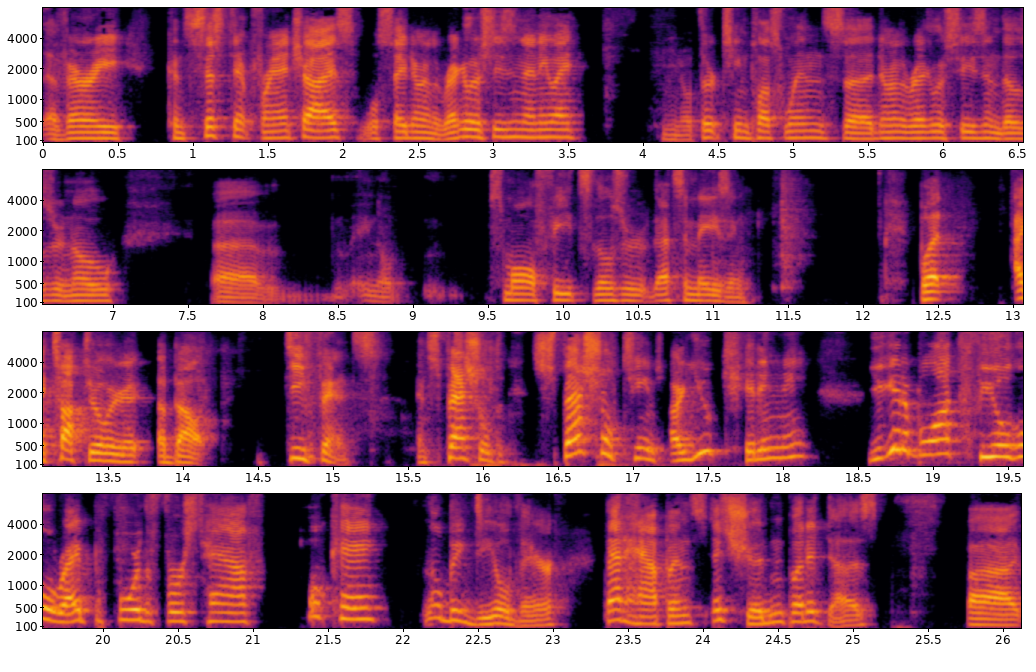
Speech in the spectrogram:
a very consistent franchise, we'll say during the regular season anyway. You know, 13 plus wins uh, during the regular season. Those are no uh, you know, small feats. Those are that's amazing. But I talked earlier about defense and special special teams. Are you kidding me? You get a blocked field goal right before the first half. Okay, no big deal there. That happens. It shouldn't, but it does. Uh,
